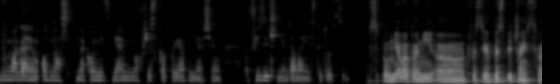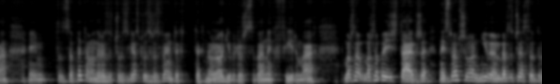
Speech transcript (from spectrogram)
wymagają od nas na koniec dnia mimo wszystko pojawienia się fizycznie w danej instytucji. Wspomniała Pani o kwestiach bezpieczeństwa. To zapytam od razu, czy w związku z rozwojem tych technologii wykorzystywanych w firmach, można, można powiedzieć tak, że najsłabszym ogniwem, bardzo często to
